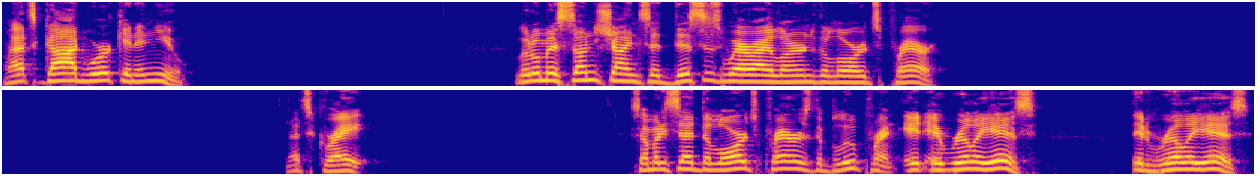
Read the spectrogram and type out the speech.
That's God working in you. Little Miss Sunshine said, This is where I learned the Lord's Prayer. That's great. Somebody said the Lord's Prayer is the blueprint. It, it really is. It really is.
